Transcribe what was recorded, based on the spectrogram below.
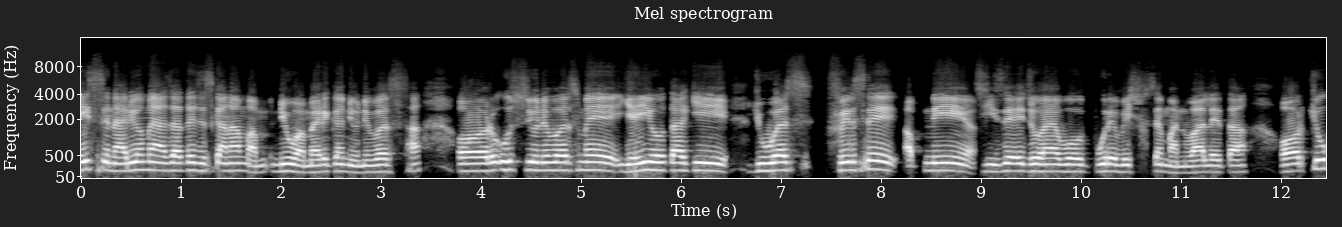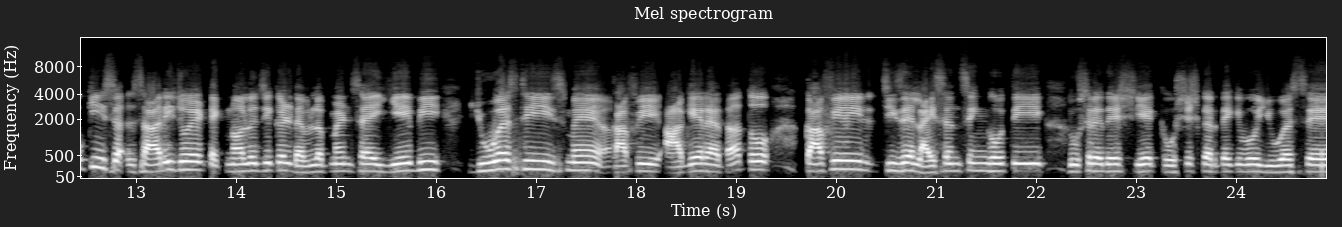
एक सिनेरियो में आ जाते जिसका नाम न्यू अमेरिकन यूनिवर्स था। और उस यूनिवर्स में यही होता कि यूएस फिर से अपनी चीज़ें जो है वो पूरे विश्व से मनवा लेता। और क्योंकि सारी जो है टेक्नोलॉजिकल डेवलपमेंट्स है, ये भी यूएस ही इसमें काफ़ी आगे रहता तो काफ़ी चीज़ें लाइसेंसिंग होती, दूसरे देश ये कोशिश करते कि वो यूएस से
